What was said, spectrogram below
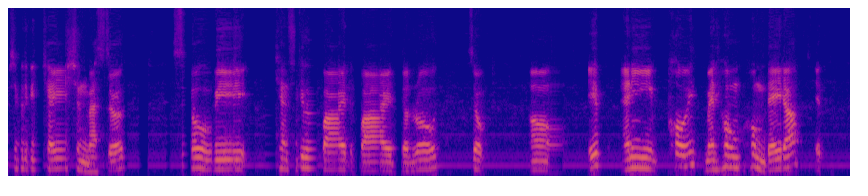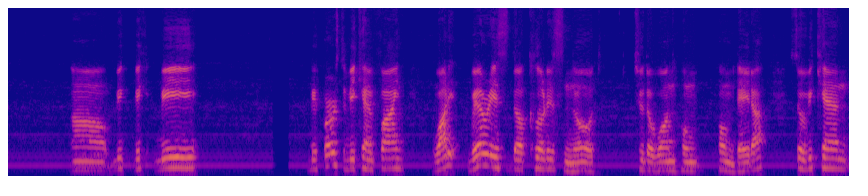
simplification method. So we can simplify it by the road. So uh, if any point when home home data, it, uh, we, we, we, we first we can find what where is the closest node to the one home home data. So we can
